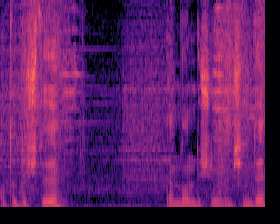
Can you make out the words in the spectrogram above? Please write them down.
O da düştü. Ben de onu düşürüyorum şimdi.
